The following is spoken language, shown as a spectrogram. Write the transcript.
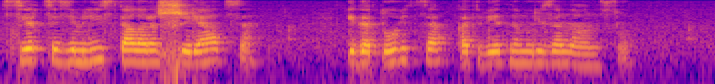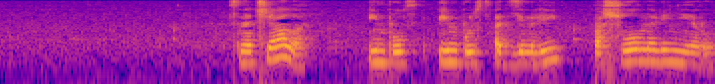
сердце Земли стало расширяться и готовиться к ответному резонансу. Сначала импульс, импульс от Земли пошел на Венеру,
